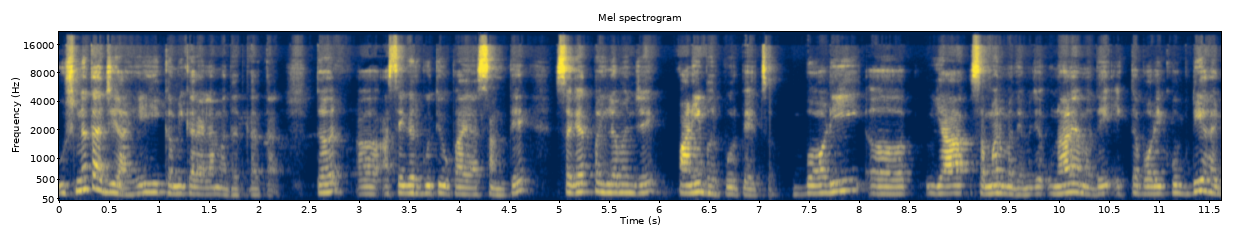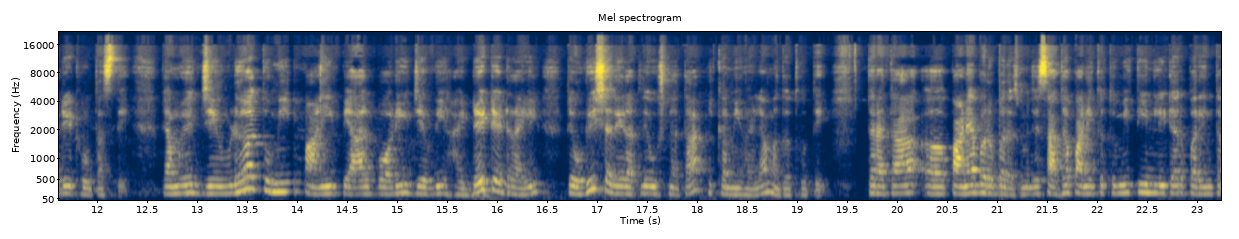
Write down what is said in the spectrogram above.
उष्णता जी आहे ही कमी करायला मदत करतात. तर असे घरगुती उपाय आज सांगते. सगळ्यात पहिलं म्हणजे पाणी भरपूर प्यायचं. बॉडी या समरमध्ये म्हणजे उन्हाळ्यामध्ये एक तर बॉडी खूप डिहायड्रेट होत असते. त्यामुळे जेवढं तुम्ही पाणी प्याल बॉडी जेवढी हायड्रेटेड राहील तेवढी शरीरातली उष्णता ही कमी व्हायला मदत होते. तर आता पाण्याबरोबरच म्हणजे साधं पाणी तर तुम्ही तीन लिटरपर्यंत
